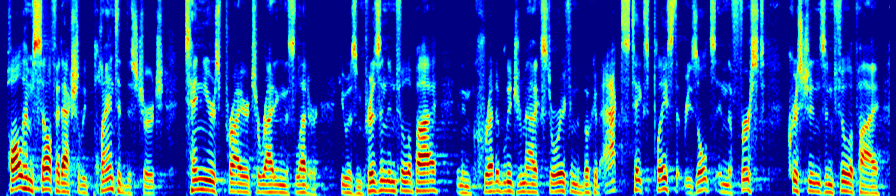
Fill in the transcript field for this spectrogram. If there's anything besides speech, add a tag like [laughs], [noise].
Paul himself had actually planted this church 10 years prior to writing this letter. He was imprisoned in Philippi. An incredibly dramatic story from the book of Acts takes place that results in the first Christians in Philippi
